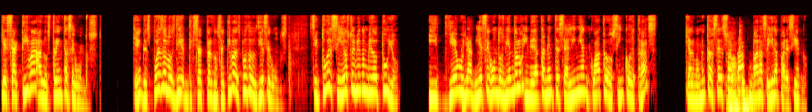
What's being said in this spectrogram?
Que se activa a los 30 segundos. ¿ok? Después de los 10, perdón, se activa después de los 10 segundos. Si tú, si yo estoy viendo un video tuyo y llevo ya 10 segundos viéndolo, inmediatamente se alinean 4 o 5 detrás que al momento de hacer swipe up van a seguir apareciendo.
